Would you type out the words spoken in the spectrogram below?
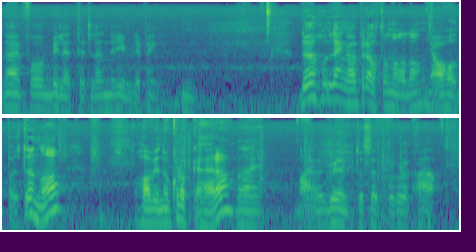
Nei, få billetter til en rimelig penge. Mm. Du, hvor lenge har vi prata nå, Dan? Ja, holdt på en stund nå. Har vi noe klokke her, da? Nei. Nei. Jeg glemte å sette på klokka. Ja.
